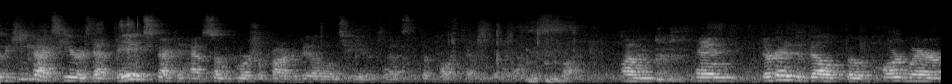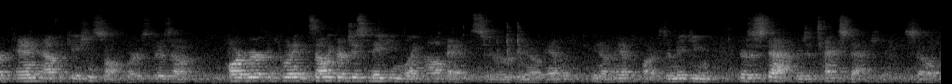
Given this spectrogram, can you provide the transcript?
so the key facts here is that they expect to have some commercial product available in two years, and that's the far-fetched thing about this slide. Um, and they're going to develop both hardware and application software. So there's a hardware component. It's not like they're just making like op amps or you know, you know amplifiers. They're making there's a stack. There's a tech stack here. So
